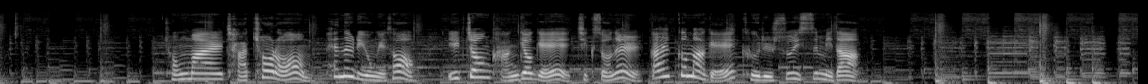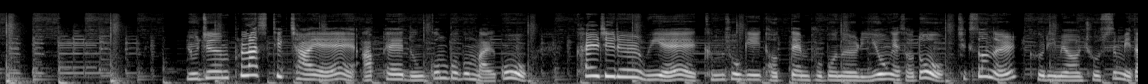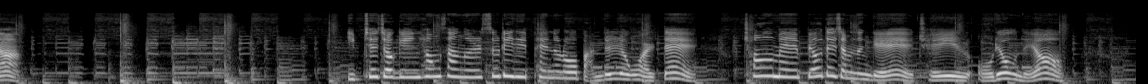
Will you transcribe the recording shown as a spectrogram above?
정말 자처럼 펜을 이용해서 일정 간격의 직선을 깔끔하게 그릴 수 있습니다. 요즘 플라스틱 자에 앞에 눈금 부분 말고 칼질을 위해 금속이 덧댄 부분을 이용해서도 직선을 그리면 좋습니다. 입체적인 형상을 3D 펜으로 만들려고 할 때 처음에 뼈대 잡는 게 제일 어려운데요.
